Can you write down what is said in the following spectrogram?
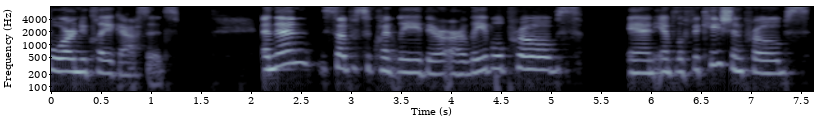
for nucleic acids. And then subsequently, there are label probes and amplification probes,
